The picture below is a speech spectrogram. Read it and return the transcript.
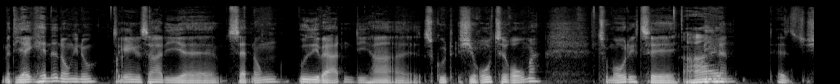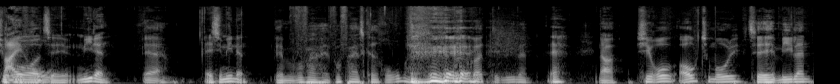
Men de har ikke hentet nogen endnu. Til gengæld så har de uh, sat nogen ud i verden. De har uh, skudt Giroud til Roma, Tomodi til Ej. Milan. Nej, Ro- til Milan. Ja, AC Milan. Jamen, hvorfor, hvorfor har jeg skrevet Roma? Jeg ved godt, det er Milan. Ja. Nå, Giroud og Tomodi til Milan.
